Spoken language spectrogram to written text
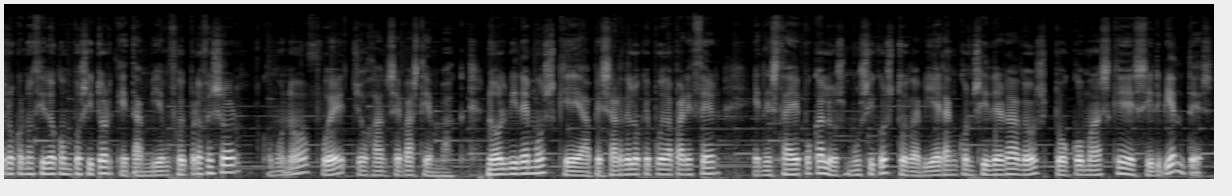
Otro conocido compositor que también fue profesor, como no, fue Johann Sebastian Bach. No olvidemos que a pesar de lo que pueda parecer, en esta época los músicos todavía eran considerados poco más que sirvientes,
